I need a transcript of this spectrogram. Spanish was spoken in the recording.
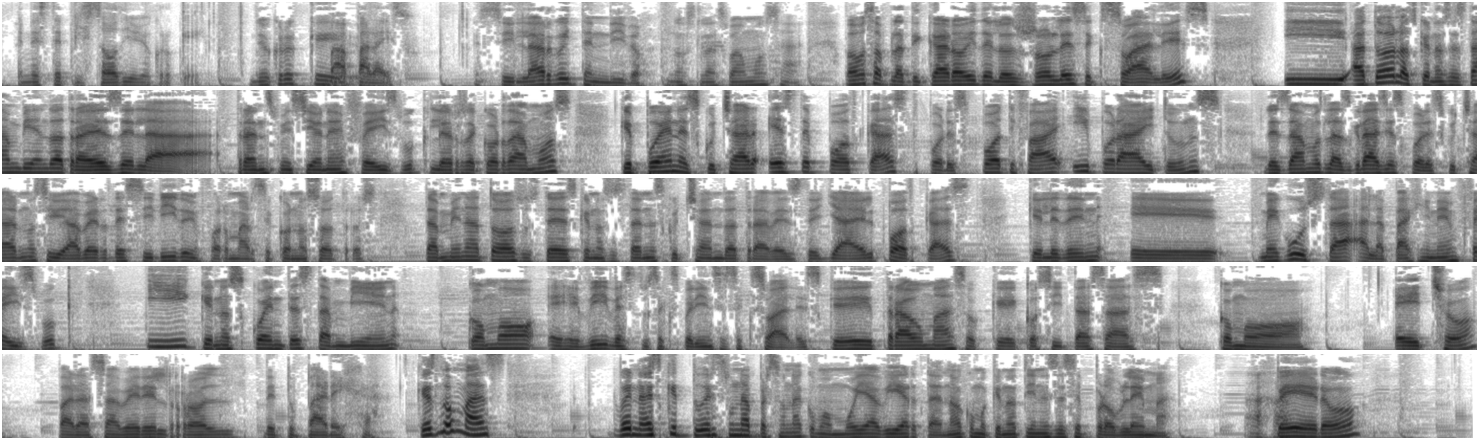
en este episodio. Yo creo que yo creo que va para eso. Sí, largo y tendido. Nos las vamos a vamos a platicar hoy de los roles sexuales y a todos los que nos están viendo a través de la transmisión en Facebook, les recordamos que pueden escuchar este podcast por Spotify y por iTunes. Les damos las gracias por escucharnos y haber decidido informarse con nosotros. También a todos ustedes que nos están escuchando a través de ya el podcast, que le den eh, me gusta a la página en Facebook y que nos cuentes también cómo eh, vives tus experiencias sexuales, qué traumas o qué cositas has como hecho para saber el rol de tu pareja. ¿Qué es lo más? Bueno, es que tú eres una persona como muy abierta, ¿no? Como que no tienes ese problema. Pero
